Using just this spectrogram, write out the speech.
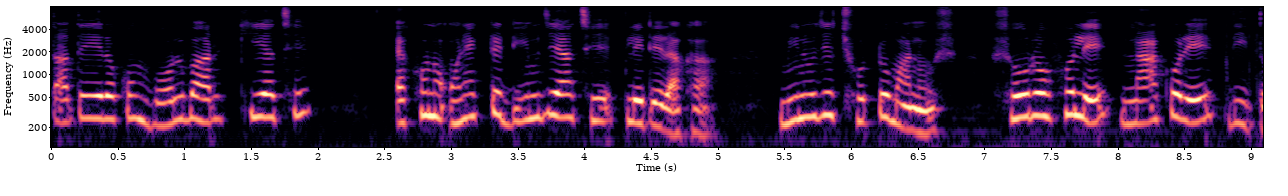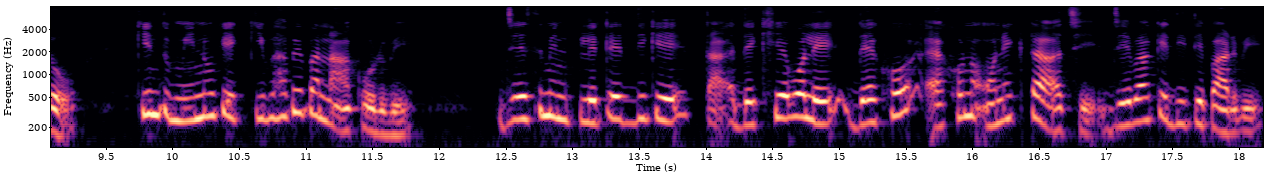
তাতে এরকম বলবার কি আছে? এখনও অনেকটা ডিম যে আছে প্লেটে রাখা। মিনু যে ছোট্ট মানুষ, সৌরভ হলে না করে দিত। কিন্তু মিনুকে কীভাবে বা না করবে? জেসমিন প্লেটের দিকে তা দেখিয়ে বলে, দেখো এখনও অনেকটা আছে জেবাকে দিতে পারবে।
